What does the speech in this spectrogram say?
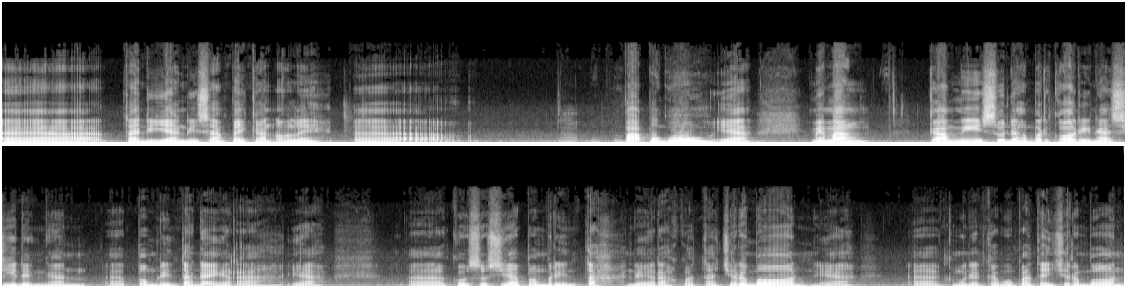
uh, tadi yang disampaikan oleh uh, Pak Pugu ya, memang kami sudah berkoordinasi dengan uh, pemerintah daerah ya, uh, khususnya pemerintah daerah Kota Cirebon ya, uh, kemudian Kabupaten Cirebon.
